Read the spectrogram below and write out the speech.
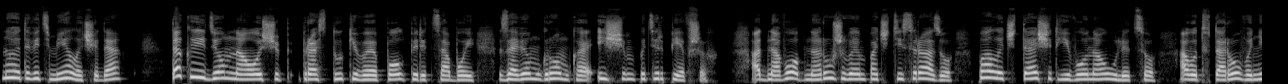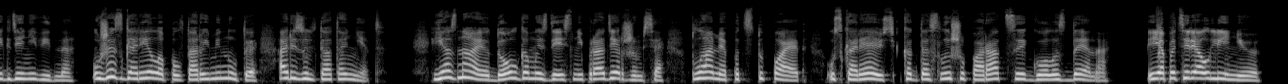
но это ведь мелочи, да? Так и идем на ощупь, простукивая пол перед собой, зовем громко, ищем потерпевших. Одного обнаруживаем почти сразу, Палыч тащит его на улицу, а вот второго нигде не видно. Уже сгорело полторы минуты, а результата нет. Я знаю, долго мы здесь не продержимся, пламя подступает, ускоряюсь, когда слышу по рации голос Дэна. «Я потерял линию!»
